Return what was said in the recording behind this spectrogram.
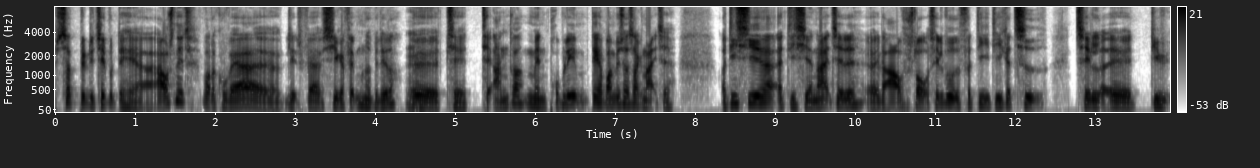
så blev de tilbudt det her afsnit, hvor der kunne være, øh, lidt, være cirka 500 billetter Mm. mm. øh, til, til andre, men problem, det har Brøndby så sagt nej til. Og de siger, at de siger nej til det, øh, eller afslår tilbuddet, fordi de ikke har tid til øh, de...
